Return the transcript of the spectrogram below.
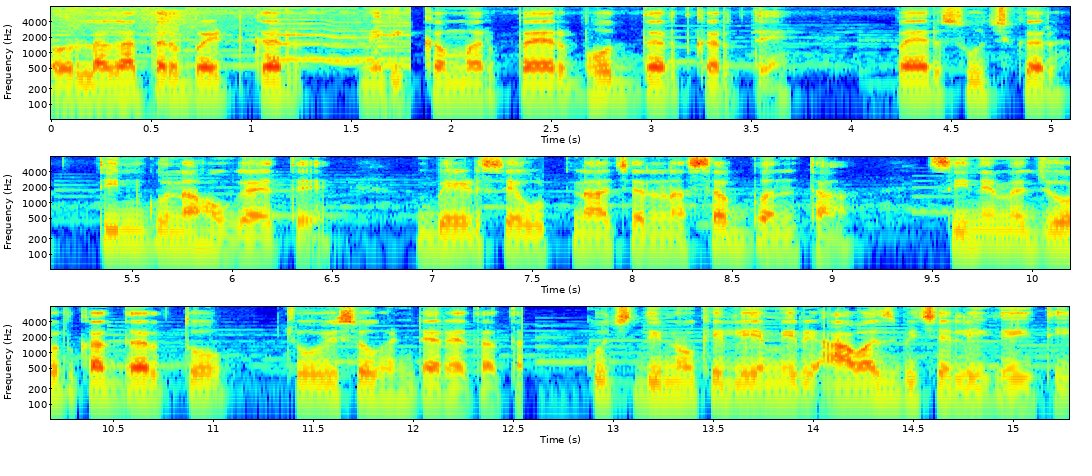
और लगातार बैठकर मेरी कमर, पैर बहुत दर्द करते। पैर सूझकर तीन गुना हो गए थे। बेड से उठना, चलना सब बंद था। सीने में ज़ोर का दर्द तो चौबीसों घंटे रहता था। कुछ दिनों के लिए मेरी आवाज़ भी चली गई थी,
